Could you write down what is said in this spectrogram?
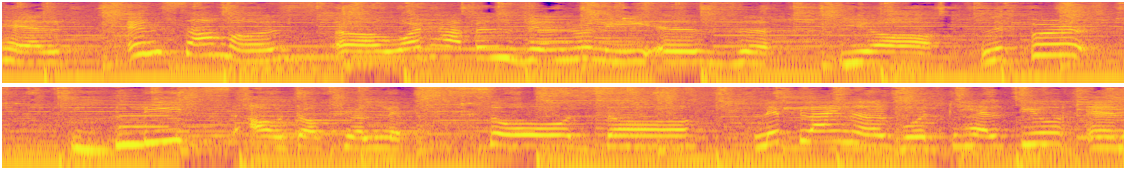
help in summers. Uh, what happens generally is your lipper bleeds out of your lips so the lip liner would help you in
